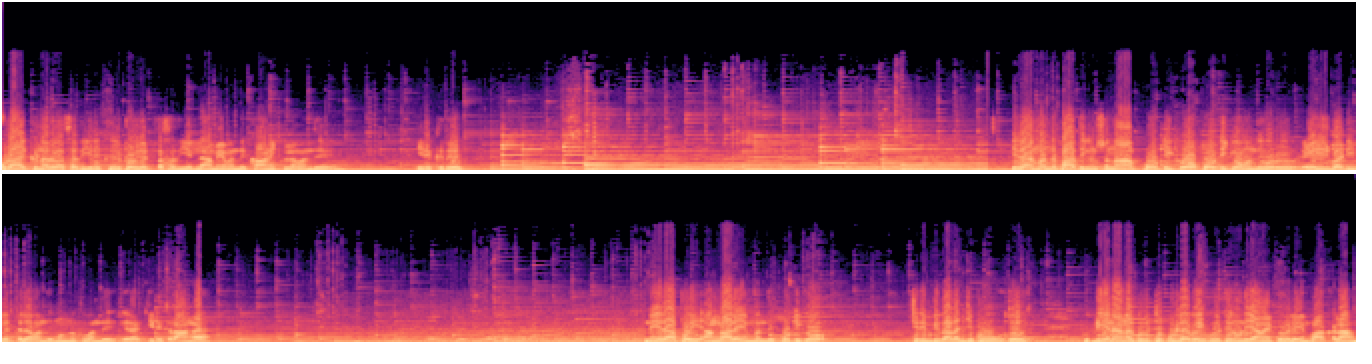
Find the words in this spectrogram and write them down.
குழாய் கிணறு வசதி இருக்குது டாய்லெட் வசதி எல்லாமே வந்து காணிக்குள்ளே வந்து இருக்குது. இதான் வந்து பார்த்தீங்கன்னு சொன்னால் போட்டிக்கோ போட்டிக்கோ வந்து ஒரு எல் வடிவத்தில் வந்து முன்னுக்கு வந்து இறக்கி இருக்கிறாங்க நேராக போய் அங்காலயம் வந்து போட்டிக்கோ திரும்பி வளைஞ்சு போகுது. இப்படியே நாங்கள் வீட்டுக்குள்ளே போய் வீட்டினுடைய அமைப்புகளையும் பார்க்கலாம்.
